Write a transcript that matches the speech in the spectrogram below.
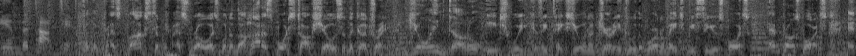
in the top 10. From the press box to press row is one of the hottest sports talk shows in the country. Join Donald each week as he takes you on a journey through the world of HBCU sports and pro sports and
